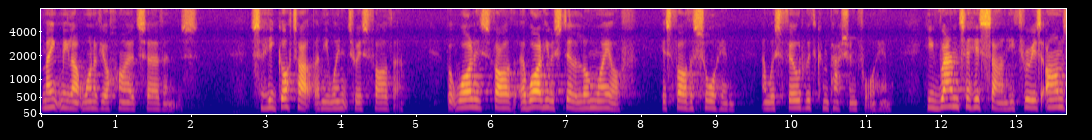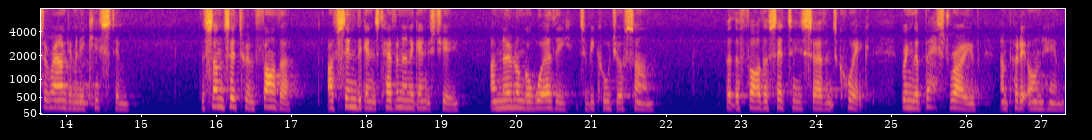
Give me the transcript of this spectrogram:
Make me like one of your hired servants. So he got up and he went to his father. But while, his father, uh, while he was still a long way off, his father saw him and was filled with compassion for him. He ran to his son, he threw his arms around him and he kissed him. The son said to him, Father, I've sinned against heaven and against you. I'm no longer worthy to be called your son. But the father said to his servants, Quick, bring the best robe and put it on him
